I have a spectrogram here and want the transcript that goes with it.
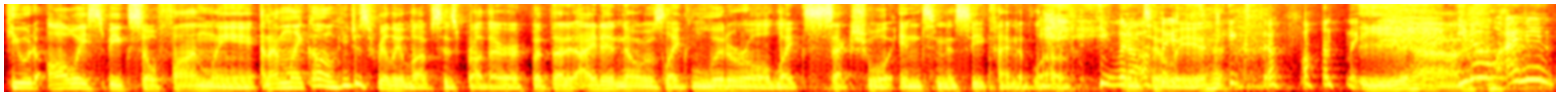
he would always speak so fondly, and I'm like, oh, he just really loves his brother. But then I didn't know it was like literal like sexual intimacy kind of love. he would until always we- speak so fondly. yeah. You know, I mean,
